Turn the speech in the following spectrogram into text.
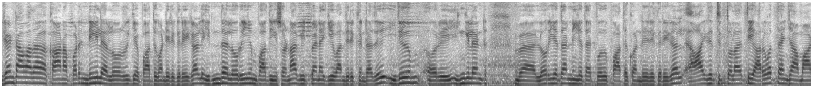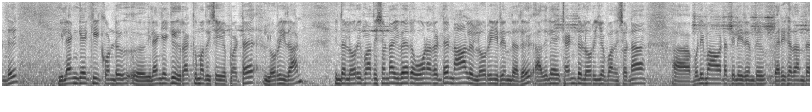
இரண்டாவதாக காணப்படும் நீல லொரியை பார்த்து கொண்டிருக்கிறீர்கள். இந்த லொரியும் பார்த்தீங்க சொன்னால் விற்பனைக்கு வந்திருக்கின்றது. இதுவும் ஒரு இங்கிலாந்து லொரியை தான் நீங்கள் தற்போது பார்த்து கொண்டிருக்கிறீர்கள். ஆயிரத்தி தொள்ளாயிரத்தி அறுபத்தஞ்சாம் ஆண்டு இலங்கைக்கு கொண்டு இலங்கைக்கு இறக்குமதி செய்யப்பட்ட லொரி தான். இந்த லொரி பார்த்திங்க சொன்னால் இவர் ஓனர்கிட்ட நாலு லொரி இருந்தது. அதில் ரெண்டு லொரியை பார்த்திங்க சொன்னால் வெளி மாவட்டத்தில் இருந்து வருகிற அந்த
